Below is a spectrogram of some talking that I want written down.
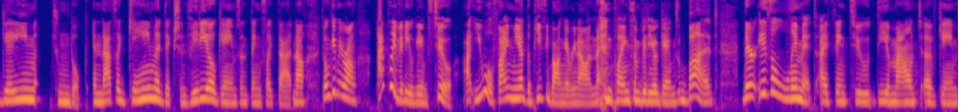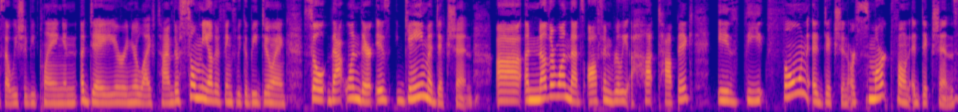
Game 중독. And that's a game addiction, video games and things like that. Now, don't get me wrong. I play video games too. I, you will find me at the PC bang every now and then playing some video games, but there is a limit, I think, to the amount of games that we should be playing in a day or in your lifetime. There's so many other things we could be doing. So that one there is game addiction. Uh, another one that's often really a hot topic is the phone addiction or smartphone addictions.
